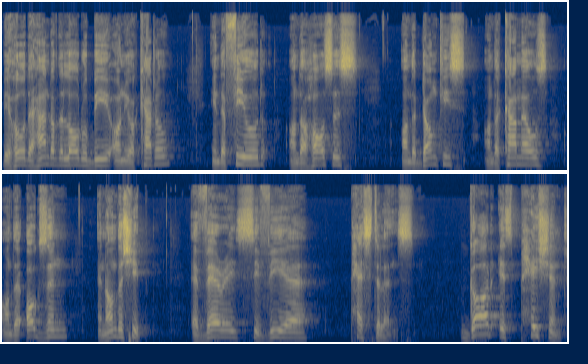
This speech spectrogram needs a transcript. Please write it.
behold, the hand of the Lord will be on your cattle, in the field, on the horses, on the donkeys, on the camels, on the oxen, and on the sheep, a very severe pestilence. God is patient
